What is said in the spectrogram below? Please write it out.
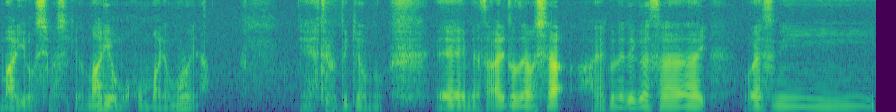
マリオをしましたけど、マリオもほんまにおもろいな。えー、ということで今日も、え、皆さんありがとうございました。早く寝てください。おやすみ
